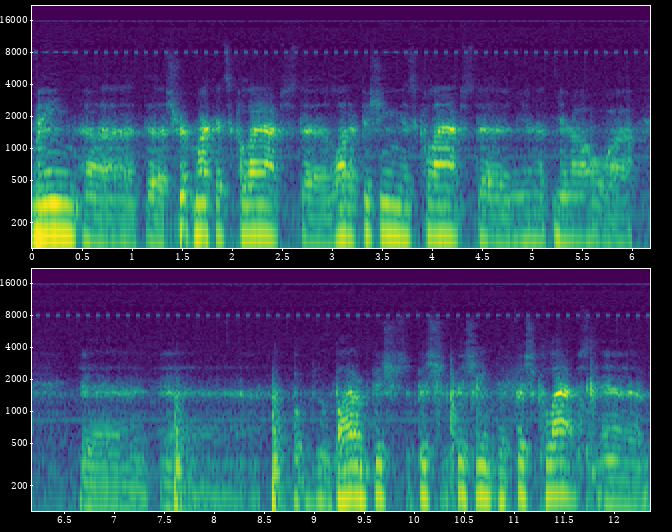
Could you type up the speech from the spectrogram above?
Maine, the shrimp market's collapsed. A lot of fishing has collapsed. You know, you know bottom fish, fish, fishing, fish collapsed, and,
